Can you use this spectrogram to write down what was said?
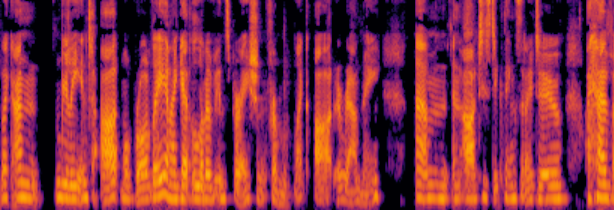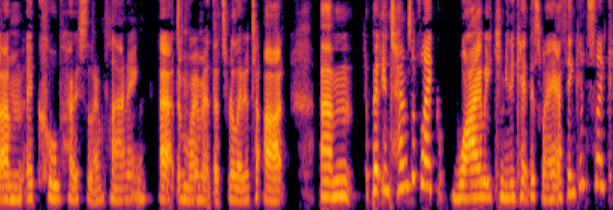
Like i'm really into art more broadly and i get a lot of inspiration from like art around me. Um and artistic things that i do. I have um a cool post that i'm planning at the moment that's related to art. Um but in terms of like why we communicate this way i think it's like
